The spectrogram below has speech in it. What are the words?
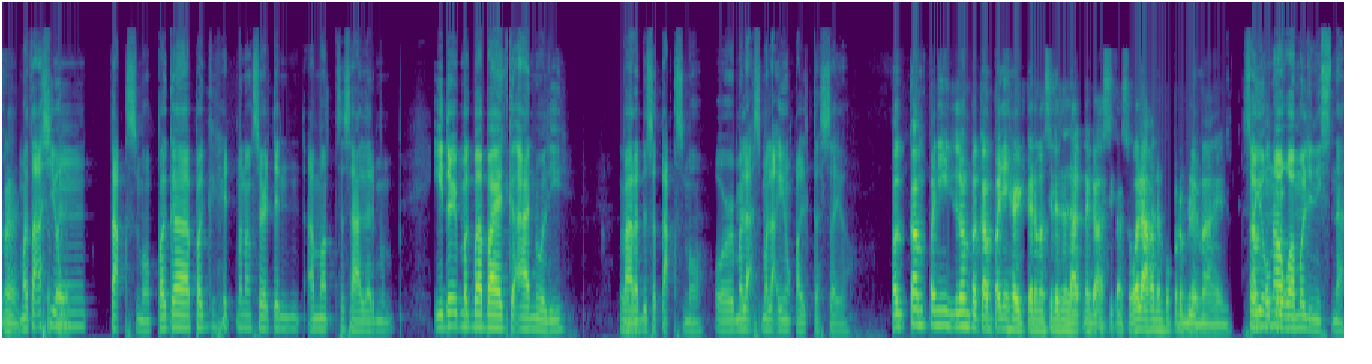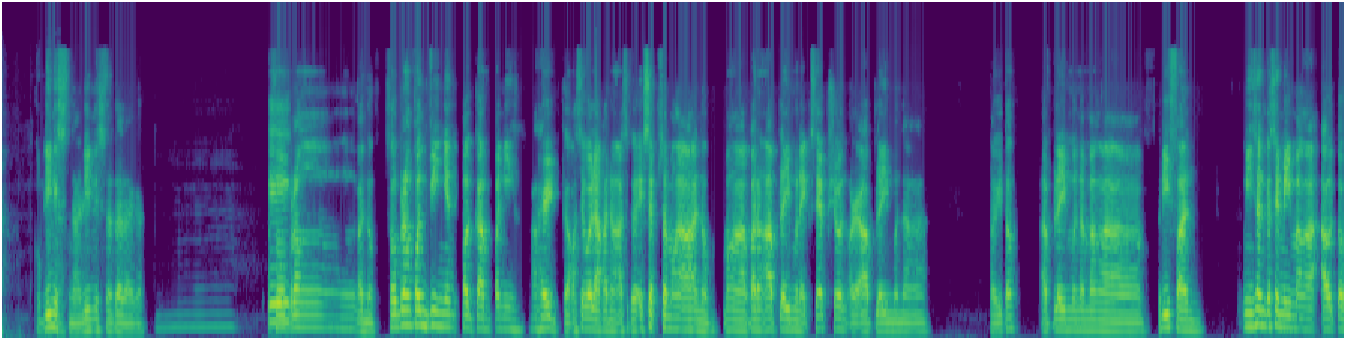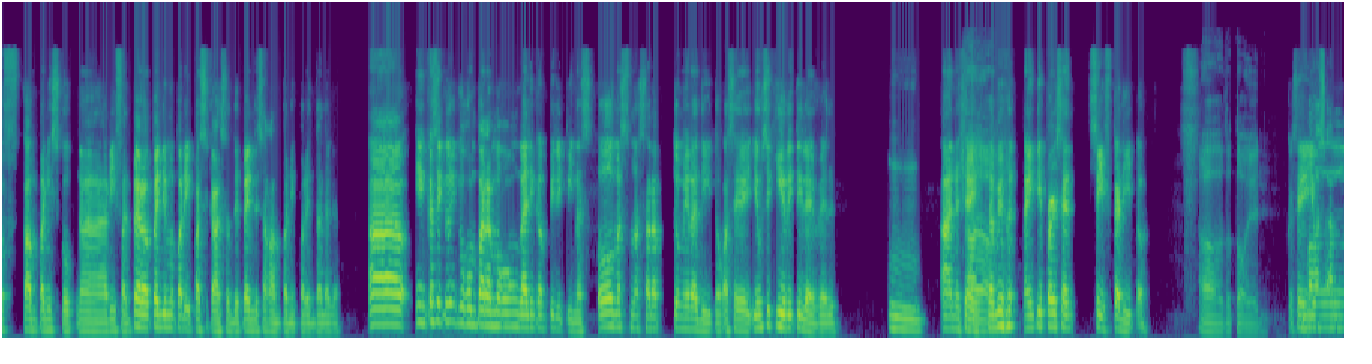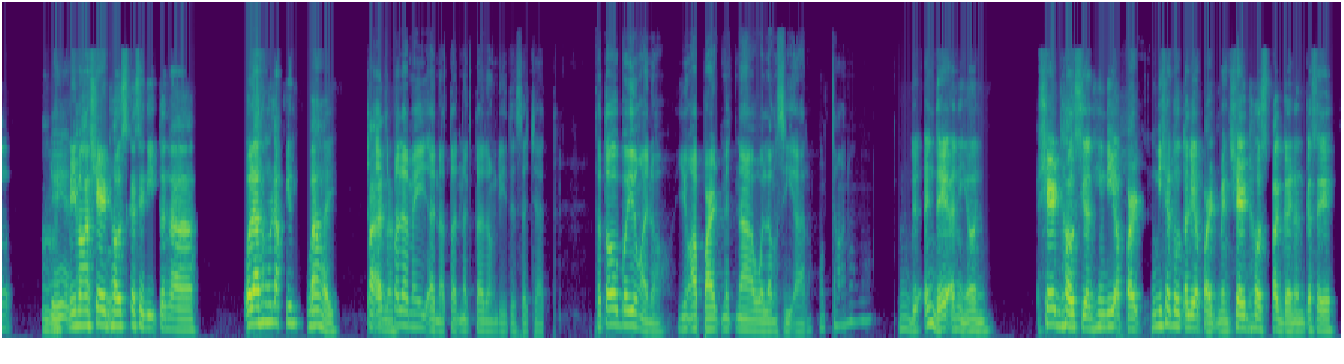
Ah, Mataas pa yung tax mo. Pag, ah, pag hit mo ng certain amount sa salary mo, either magbabayad ka annually para mm. doon sa tax mo or malas malaki yung kaltas sa'yo. Pag company, lang pag company hired ka naman, sila na lahat nag-aasikaso. Wala ka nang poproblemahin. So Ang yung popro- nakuha mo, linis na. Kumbaga. Linis na, linis na talaga. Eh, Sobrang, ano, sobrang convenient pag company hired ka kasi wala ka nang asikaso. Except sa mga, ano, mga parang apply mo na exception or apply mo na, tawag ito, apply mo na mga refund. Minsan kasi may mga out of company scope na refund. Pero pwede mo pa rin ipasikaso. Depende sa company pa rin talaga. Ah, yun kasi kung ikukumpara mo kung galing kang Pilipinas, o mas masarap tumira dito kasi yung security level, mm, ano siya eh, Oo. sabi mo, 90% safe ka dito. Oo, totoo yun. Kasi Baka yung, sa- Mm. May mga shared house kasi dito na wala nang lock yung bahay. Ito Paano? pala may ano, ta- nagtanong dito sa chat. Totoo ba yung ano, yung apartment na walang CR? Puta ano? Hindi, hindi, ano yun? Shared house yun, hindi apart, hindi siya totally apartment. Shared house pag ganun kasi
